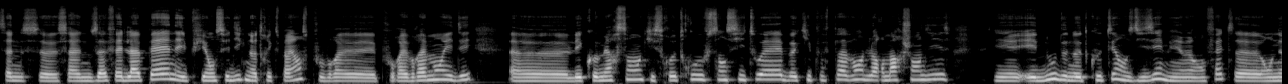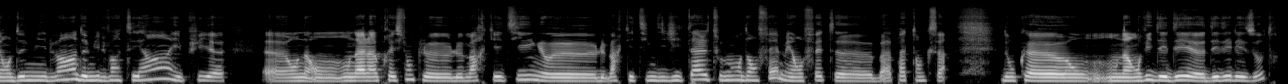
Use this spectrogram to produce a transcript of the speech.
ça nous, ça nous a fait de la peine et puis on s'est dit que notre expérience pourrait, pourrait vraiment aider euh, les commerçants qui se retrouvent sans site web, qui peuvent pas vendre leurs marchandises. Et, et nous, de notre côté, on se disait, mais euh, en fait, euh, on est en 2020, 2021, et puis euh, on a, on a l'impression que le, le marketing, le marketing digital, tout le monde en fait, mais en fait, bah, pas tant que ça. Donc, on, on, a envie d'aider, d'aider les autres.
